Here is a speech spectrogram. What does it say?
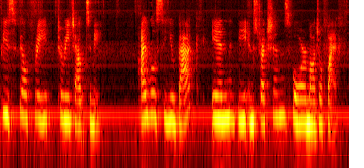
please feel free to reach out to me. I will see you back in the instructions for Module 5.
